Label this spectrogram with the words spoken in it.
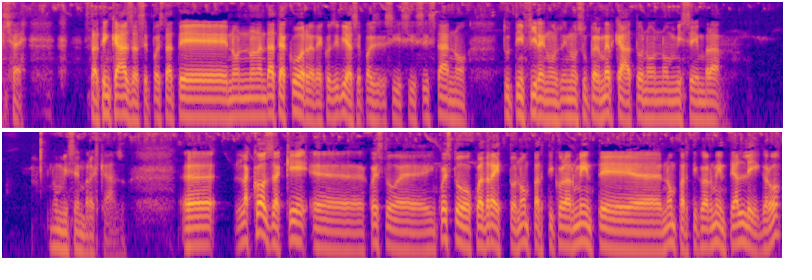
cioè, state in casa se poi state, non, non, andate a correre e così via se poi si, si, si stanno tutti in fila in un, in un supermercato non, non, mi sembra, non mi sembra il caso. Eh, la cosa che eh, questo è, in questo quadretto non particolarmente, eh, non particolarmente allegro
